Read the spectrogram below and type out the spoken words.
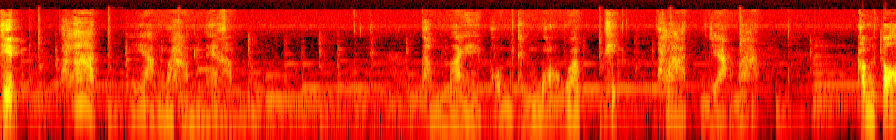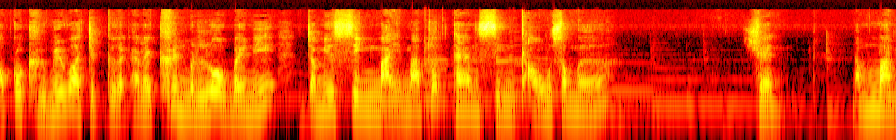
ผิดพลาดอย่างมหันเลยครับทำไมผมถึงบอกว่าผิดพลาดอย่างมหันคำตอบก็คือไม่ว่าจะเกิดอะไรขึ้นบนโลกใบนี้ จะมีสิ่งใหม่มาทดแทนสิ่งเก่าเสมอ เช่น น้ำมัน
